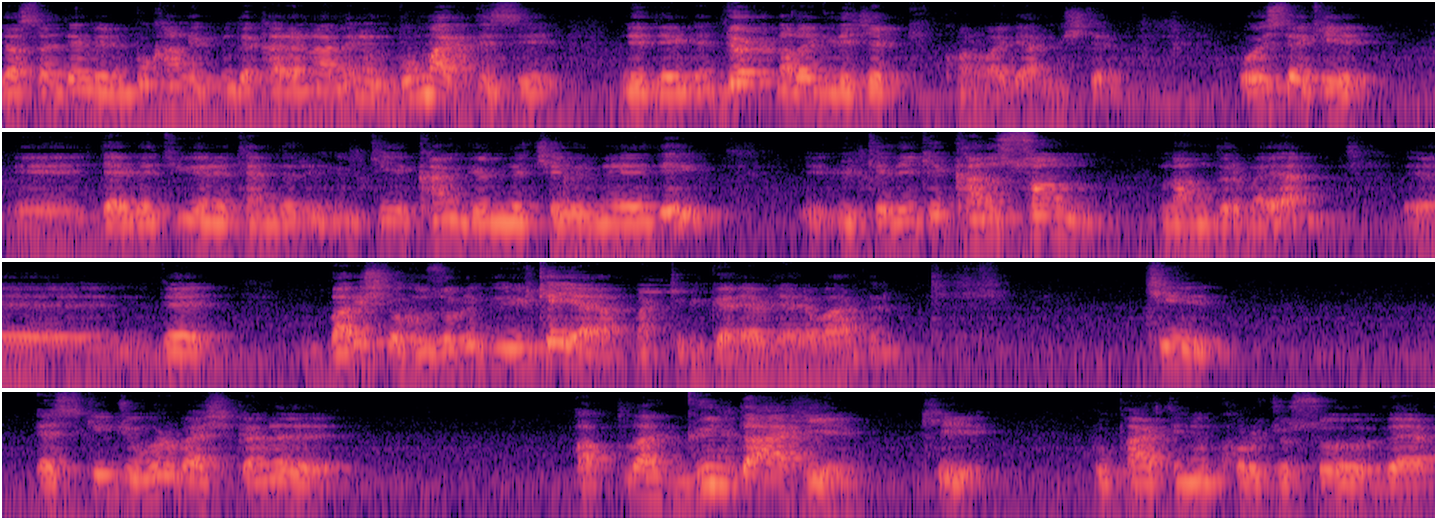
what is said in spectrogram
yasa demeyelim bu kanun hükmünde kararnamenin bu maddesi nedeniyle dört nala gidecek konuma gelmiştir. Oysa ki e, devleti yönetenlerin ülkeyi kan gölüne çevirmeye değil, e, ülkedeki kanı sonlandırmaya e, ve barış ve huzurlu bir ülke yaratmak gibi görevleri vardır. Ki eski Cumhurbaşkanı Abdullah Gül dahi ki bu partinin kurucusu ve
